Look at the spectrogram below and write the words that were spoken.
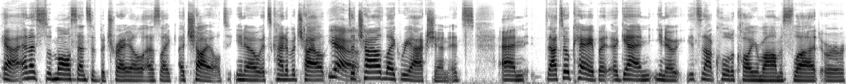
Yeah, and a small sense of betrayal as like a child. You know, it's kind of a child. Yeah, it's a childlike reaction. It's and that's okay. But again, you know, it's not cool to call your mom a slut or,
